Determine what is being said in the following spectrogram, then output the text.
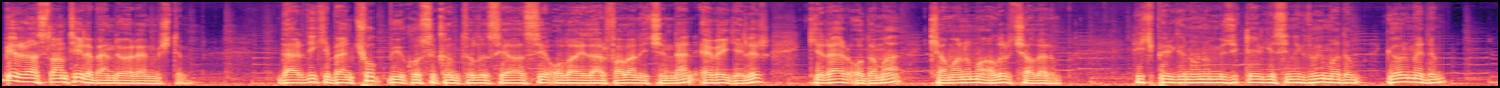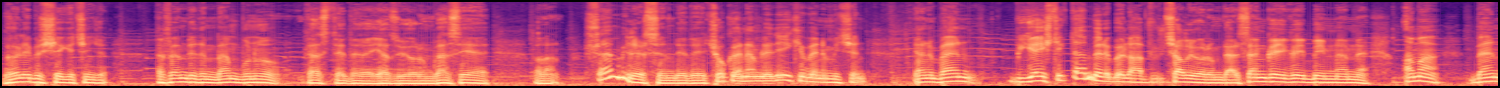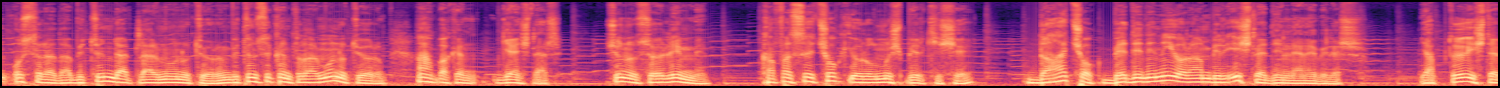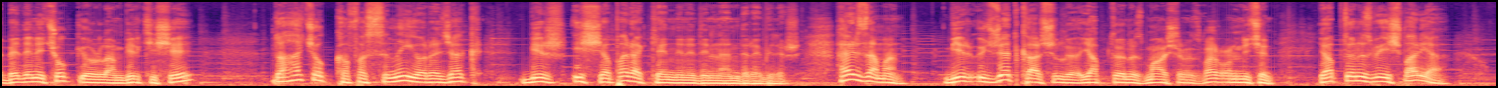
Bir rastlantıyla ben de öğrenmiştim. Derdi ki ben çok büyük o sıkıntılı siyasi olaylar falan içinden eve gelir, girer odama, kemanımı alır çalarım. Hiçbir gün onun müzikle ilgisini duymadım, görmedim. Böyle bir şey geçince efendim dedim ben bunu gazetede yazıyorum, gazeteye falan. Sen bilirsin dedi. Çok önemli değil ki benim için. Yani ben gençlikten beri böyle hafif çalıyorum dersen gıy gıy bilmem ne. Ama ben o sırada bütün dertlerimi unutuyorum. Bütün sıkıntılarımı unutuyorum. Ha bakın gençler. Şunu söyleyeyim mi? Kafası çok yorulmuş bir kişi daha çok bedenini yoran bir işle dinlenebilir. Yaptığı işte bedeni çok yorulan bir kişi daha çok kafasını yoracak bir iş yaparak kendini dinlendirebilir. Her zaman bir ücret karşılığı yaptığınız maaşınız var onun için. Yaptığınız bir iş var ya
